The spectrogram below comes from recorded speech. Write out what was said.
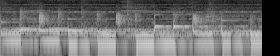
Thank you.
